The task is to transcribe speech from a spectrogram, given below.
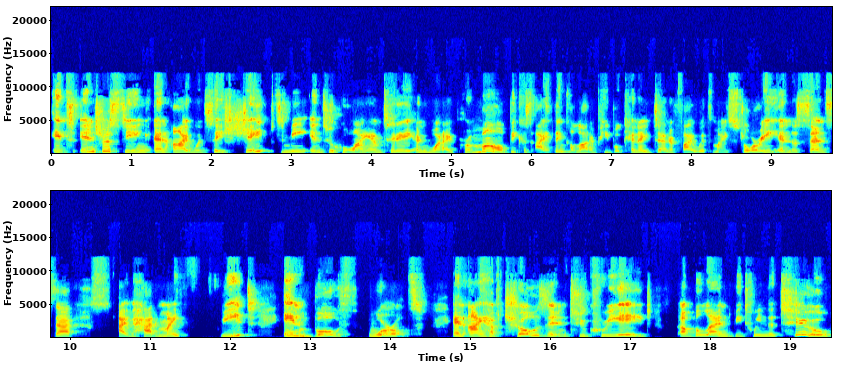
it's interesting and I would say shaped me into who I am today and what I promote because I think a lot of people can identify with my story in the sense that I've had my feet in both worlds. And I have chosen to create a blend between the two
